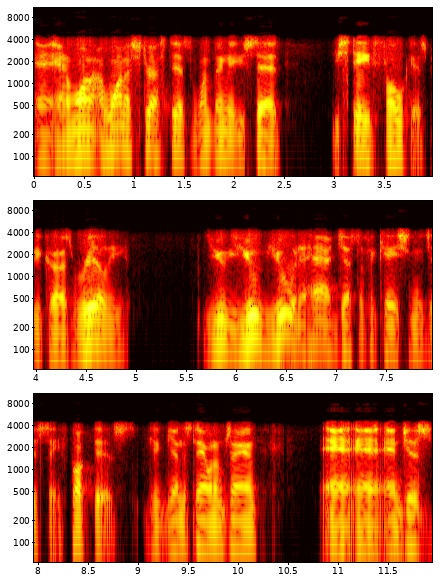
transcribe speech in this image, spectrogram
And, and I want I want to stress this one thing that you said. You stayed focused because really, you you you would have had justification to just say fuck this. You, you understand what I'm saying? And, and and just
